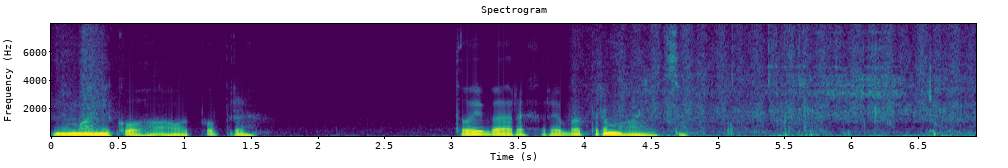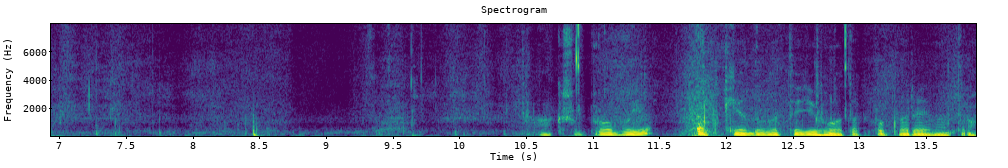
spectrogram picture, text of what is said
нема нікого, а от попри той берег риба тримається. Так що пробую обкидувати його так по периметру.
